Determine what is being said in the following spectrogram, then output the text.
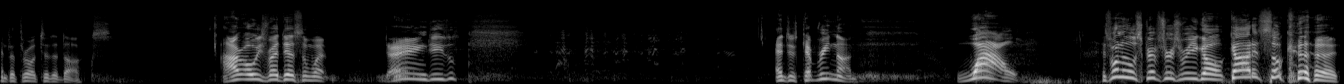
and to throw it to the dogs. I always read this and went, Dang, Jesus and just kept reading on. Wow. It's one of those scriptures where you go, God is so good.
